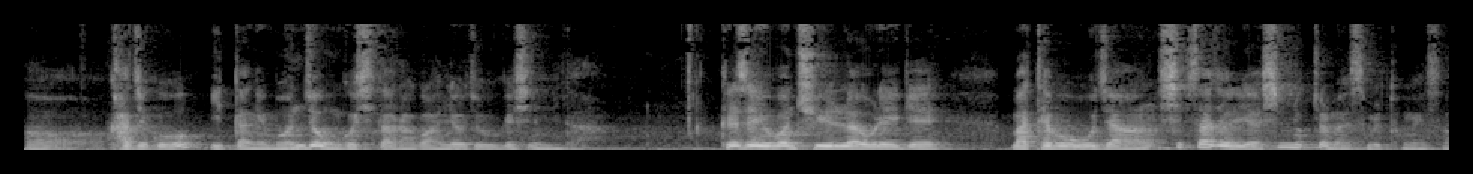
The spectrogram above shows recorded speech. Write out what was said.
어, 가지고 이 땅에 먼저 온 것이다라고 알려주고 계십니다. 그래서 이번 주일날 우리에게 마태복 5장 14절 이하 16절 말씀을 통해서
